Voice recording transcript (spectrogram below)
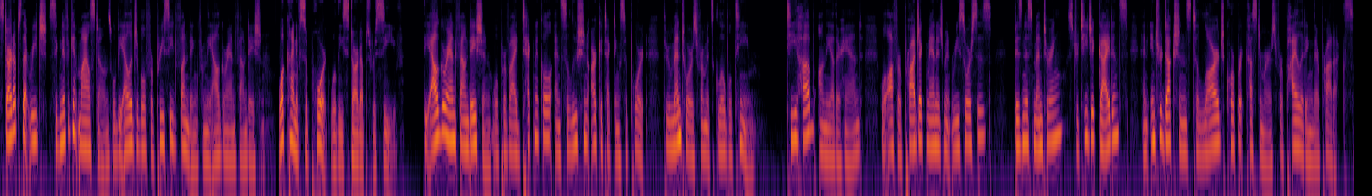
Startups that reach significant milestones will be eligible for pre seed funding from the Algorand Foundation. What kind of support will these startups receive? The Algorand Foundation will provide technical and solution architecting support through mentors from its global team. T Hub, on the other hand, will offer project management resources, business mentoring, strategic guidance, and introductions to large corporate customers for piloting their products.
